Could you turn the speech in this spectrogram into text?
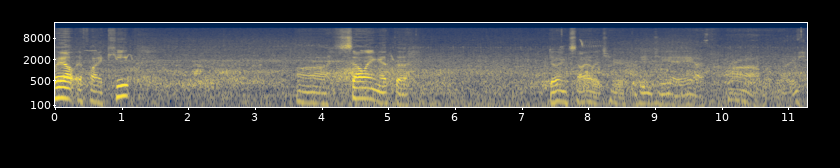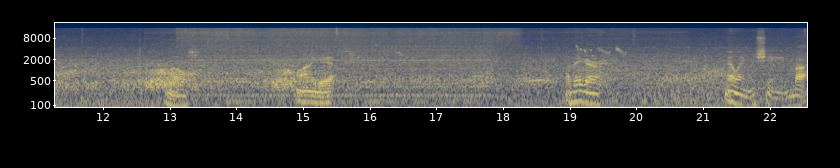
Well, if I keep uh, selling at the doing silage here at the BGA, I probably will want to get a bigger milling machine, but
